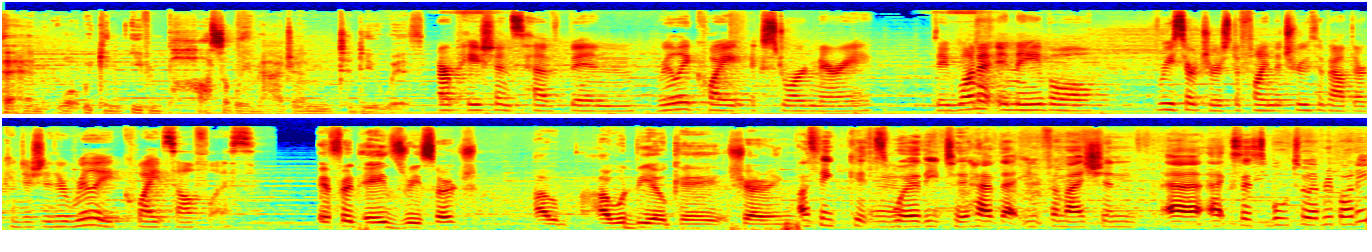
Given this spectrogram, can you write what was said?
than what we can even possibly imagine to do with. Our patients have been really quite extraordinary. They want to enable researchers to find the truth about their condition. They're really quite selfless. If it aids research, I, I would be okay sharing. I think it's yeah. worthy to have that information uh, accessible to everybody.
